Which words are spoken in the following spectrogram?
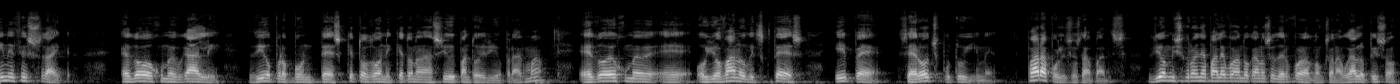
είναι η θέση του striker. Εδώ έχουμε βγάλει δύο προπονητές και το Δόνι και τον Ανασίου είπαν το ίδιο πράγμα. Εδώ έχουμε ε, ο Γιωβάνοβιτς χτες είπε σε ερώτηση που του έγινε Πάρα πολύ σωστά απάντηση. Δύο μισή χρόνια παλεύω να το κάνω σε τερφόρ, να τον ξαναβγάλω πίσω,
